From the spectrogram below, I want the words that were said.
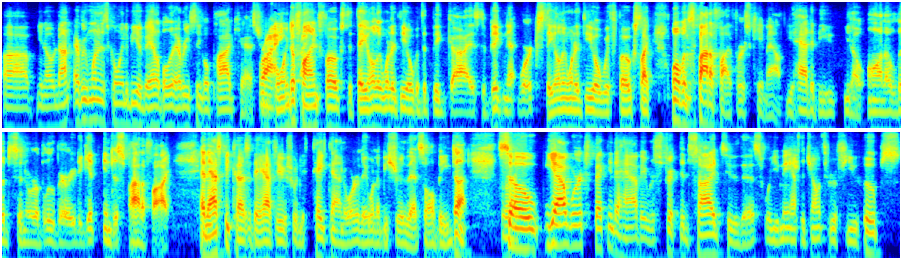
uh, you know, not everyone is going to be available to every single podcast. You're right, going to right. find folks that they only want to deal with the big guys, the big networks. They only want to deal with folks like, well, when Spotify first came out, you had to be, you know, on a Libsyn or a Blubrry to get into Spotify. And that's because they have to issue a takedown order. They want to be sure that's all being done. Right. So, yeah, we're expecting to have a restricted side to this where you may have to jump through a few hoops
